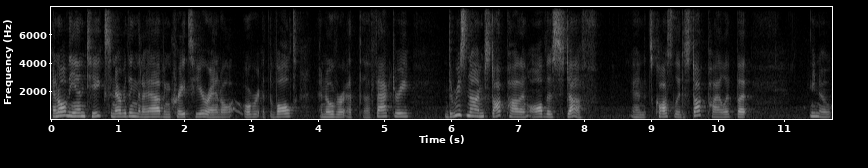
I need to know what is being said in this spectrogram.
And all the antiques and everything that I have in crates here and all over at the vault and over at the factory, the reason I'm stockpiling all this stuff, and it's costly to stockpile it, but you know,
